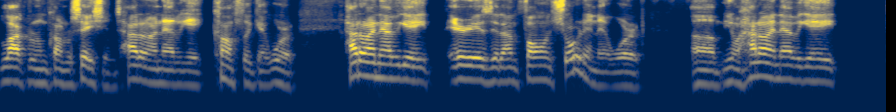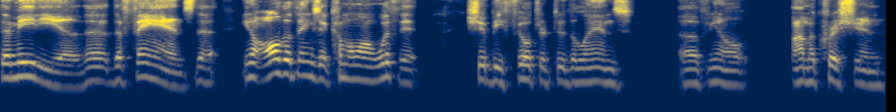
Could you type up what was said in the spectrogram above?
locker room conversations? How do i navigate conflict at work? How do i navigate areas that i'm falling short in at work? Um, you know how do i navigate the media the the fans the you know all the things that come along with it should be filtered through the lens of you know i'm a christian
